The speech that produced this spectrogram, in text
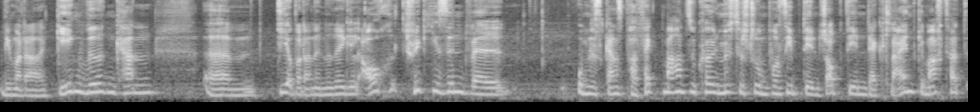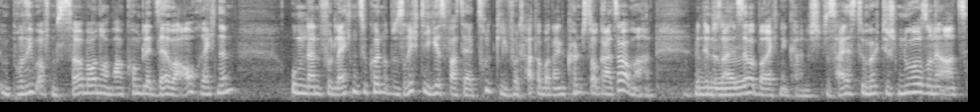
wie man da gegenwirken kann, ähm, die aber dann in der Regel auch tricky sind, weil um das ganz perfekt machen zu können, müsstest du im Prinzip den Job, den der Client gemacht hat, im Prinzip auf dem Server nochmal komplett selber auch rechnen um dann vergleichen zu können, ob es richtig ist, was er zurückgeliefert hat. Aber dann könntest du auch gerade selber machen, wenn du das mhm. alles selber berechnen kannst. Das heißt, du möchtest nur so eine Art,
